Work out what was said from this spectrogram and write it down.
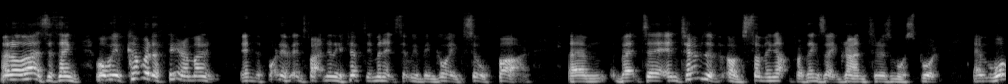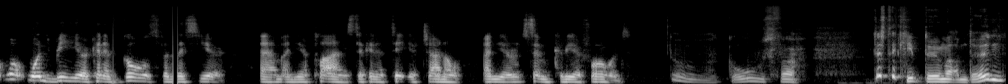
I know that's the thing. Well, we've covered a fair amount in the 40, in fact, nearly 50 minutes that we've been going so far. Um, but uh, in terms of, of summing up for things like Gran Turismo Sport, um, what, what would be your kind of goals for this year um, and your plans to kind of take your channel and your sim career forward? Oh, goals for just to keep doing what I'm doing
